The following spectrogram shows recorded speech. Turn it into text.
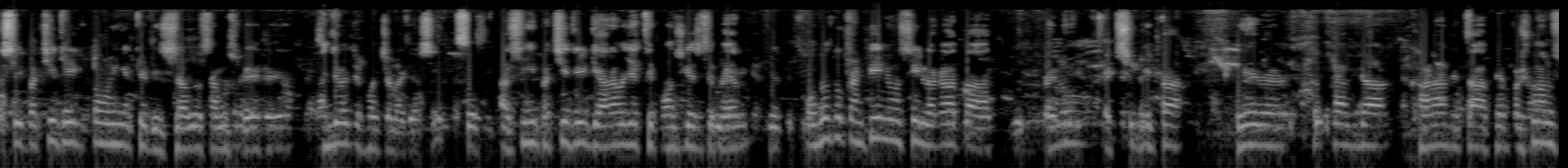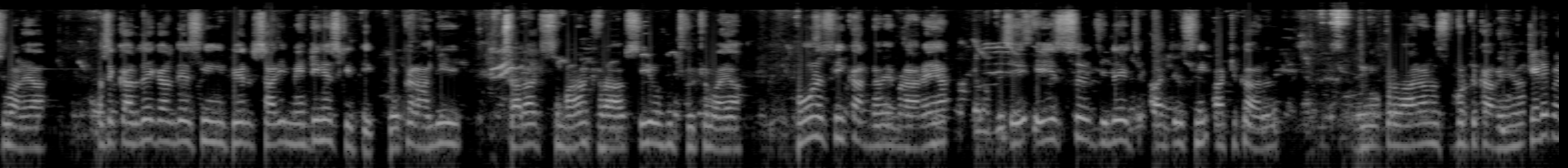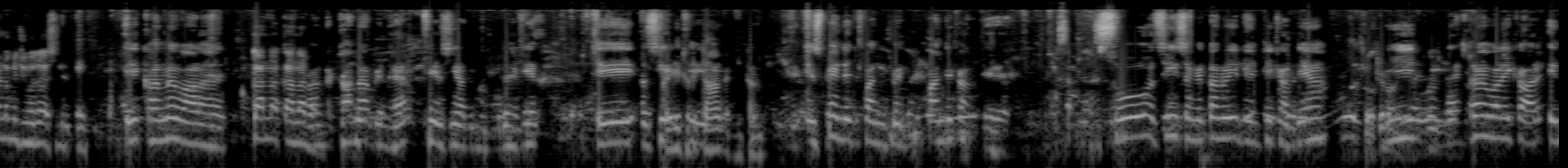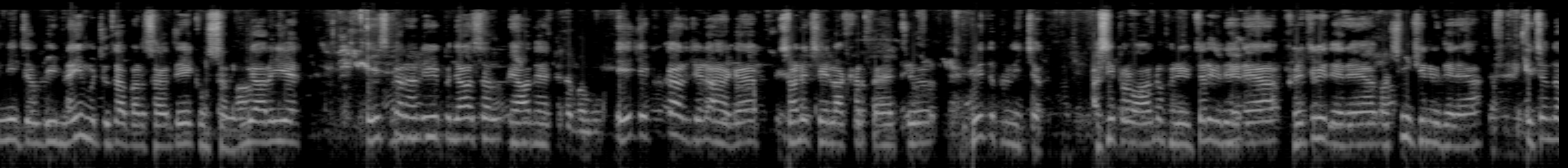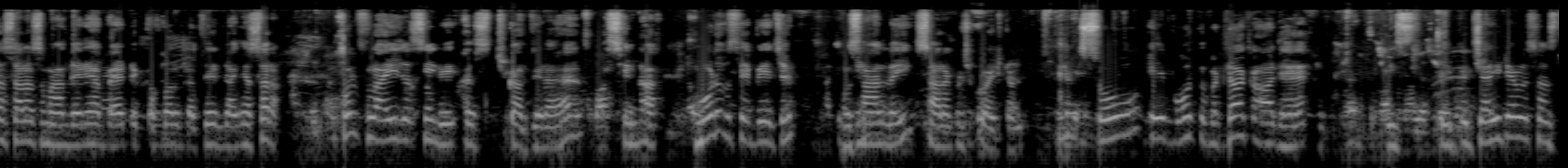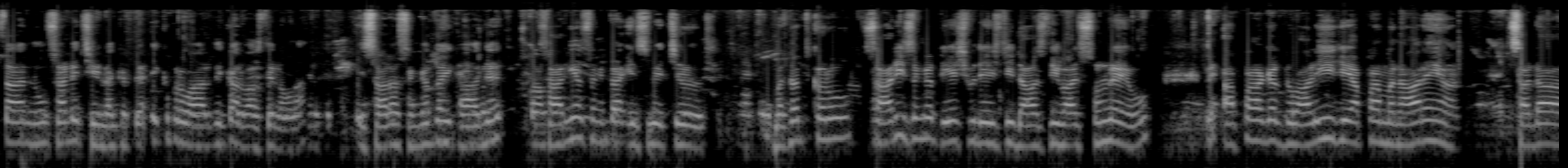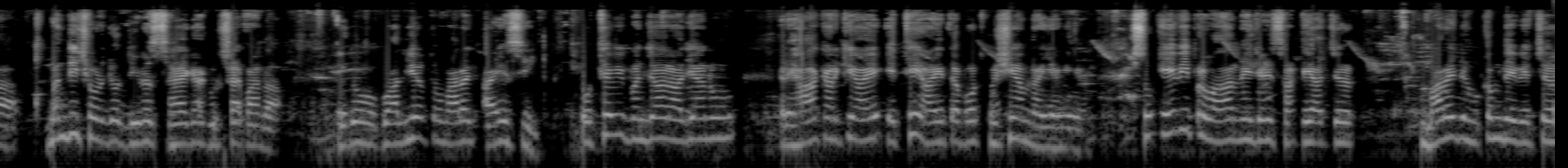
ਅਸੀਂ 25 ਤਰੀਕ ਤੋਂ ਹੀ ਇੱਥੇ ਡਿਜੀਟਲ ਦਾ ਸਾਨੂੰ ਸਵੇਰੇ 5 ਵਜੇ ਪਹੁੰਚ ਚਲਾ ਗਿਆ ਸੀ। ਅਸੀਂ 25 ਤਰੀਕ 11 ਵਜੇ ਇੱਥੇ ਪਹੁੰਚ ਗਏ ਸੀ ਦੁਪਹਿਰ ਉਦੋਂ ਤੋਂ ਕੰਟੀਨਿਊ ਅਸੀਂ ਲਗਾਤਾਰ ਪਹਿਲੋਂ ਐਕਸ਼ਨ ਕੀਤਾ, ਫਿਰ ਕੁੱਤਾ ਦਾ ਖਾਣਾ ਦਿੱਤਾ, ਫਿਰ ਪਸ਼ੂਆਂ ਨੂੰ ਸੰਭਾਲਿਆ। ਅਸੀਂ ਕਰਦੇ ਕਰਦੇ ਅਸੀਂ ਫਿਰ ਸਾਰੀ ਮੇਨਟੇਨੈਂਸ ਕੀਤੀ। ਜੋ ਘਰਾਂ ਦੀ ਸਾਰਾ ਸਮਾਨ ਖਰਾਬ ਸੀ ਉਹ ਠੀਕ ਕਰਵਾਇਆ ਹੁਣ ਅਸੀਂ ਘਰ ਨਵੇਂ ਬਣਾ ਰਹੇ ਹਾਂ ਤੇ ਇਸ ਜ਼ਿਲ੍ਹੇ 'ਚ ਅੱਜ ਅਸੀਂ 8 ਘਰ ਜੋ ਪਰਿਵਾਰਾਂ ਨੂੰ ਸਪੁਰਦ ਕਰ ਰਹੇ ਹਾਂ। ਕਿਹੜੇ ਪਿੰਡ ਮੌਜੂਦ ਹੈ ਇਸ ਲਈ ਇਹ ਕਾਨਾਵਾਲ ਹੈ। ਕਾਨਾ ਕਾਨਾ। ਕਾਨਾ ਪਿੰਡ ਹੈ। ਉੱਥੇ ਅਸੀਂ ਅੱਜ ਮੌਜੂਦ ਹੈਗੇ ਹਾਂ। ਤੇ ਅਸੀਂ ਇੱਥੇ- ਇਸ ਪਿੰਡ 'ਚ ਪੰਜ ਪਿੰਡ ਪੰਜ ਘਰ ਦੇ ਰਹੇ ਸੋ ਅਸੀਂ ਸੰਗਤਾਂ ਨੂੰ ਇਹ ਬੇਨਤੀ ਕਰਦੇ ਹਾਂ ਕਿ ਲੈਂਟਰਾਂ ਵਾਲੇ ਘਰ ਇੰਨੀ ਜਲਦੀ ਨਹੀਂ ਮੌਜੂਦਾ ਬਣ ਸਕਦੇ, ਇੱਕ ਸਰਦੀ ਆ ਰਹੀ ਹੈ। ਇਸ ਘਰਾਂ ਦੀ ਵੀ 50 ਸਾਲ ਮਿਆਦ ਹੈ। ਇਹ ਇੱਕ ਘਰ ਜਿਹੜਾ ਹੈਗਾ 6.5 ਲੱਖ ਰੁਪਏ ਚ ਵਿਦ ਫਰਨੀਚਰ ਅਸੀਂ ਪਰਿਵਾਰ ਨੂੰ ਫਰਨੀਚਰ ਵੀ ਦੇ ਰਹੇ ਆ ਫ੍ਰਿਜ ਵੀ ਦੇ ਰਹੇ ਆ ਵਾਸ਼ਿੰਗ ਮਸ਼ੀਨ ਵੀ ਦੇ ਰਹੇ ਹਾਂ ਕਿਚਨ ਦਾ ਸਾਰਾ ਸਮਾਨ ਦੇ ਰਹੇ ਹਾਂ ਬੈੱਡ ਕੰਬਲ ਗੱਦੇ, ਰਜਾਈਆਂ, ਸਾਰਾ। ਫੁੱਲ ਫਲਾਈਜ਼ ਅਸੀਂ ਘਰ ਜਿਹੜਾ ਹੈ ਵਾਸੀਨ ਮੋੜ ਵਸੇਬੇ ਚ ਵਸਾਉਣ ਲਈ ਸਾਰਾ ਕੁਝ ਪ੍ਰੋਵਾਈਡ ਕਰ। ਸੋ ਇਹ ਬਹੁਤ ਵੱਡਾ ਕਾਜ ਹੈ। ਇੱਕ ਚੈਰੀਟੇਬਲ ਸੰਸਥਾ ਨੂੰ 6.5 ਲੱਖ ਰੁਪਏ ਇੱਕ ਪਰਿਵਾਰ ਦੇ ਘਰ ਵਾਸਤੇ ਲਾਉਣਾ, ਇਹ ਸਾਰਾ ਸੰਗਤ ਦਾ ਹੀ ਕਾਜ ਹੈ। ਸਾਰੀਆਂ ਸੰਗਤਾਂ ਇਸ ਵਿੱਚ ਮਦਦ ਕਰੋ। ਸਾਰੀ ਸੰਗਤ ਦੇਸ਼ ਵਿਦੇਸ਼ ਦੀ ਦਾਸ ਦੀ ਆਵਾਜ਼ ਸੁਣ ਰਹੇ ਹੋ। ਤੇ ਆਪਾਂ ਅਗਰ ਦੀਵਾਲੀ ਜੇ ਆਪਾਂ ਮਨਾ ਰਹੇ ਹਾਂ, ਸਾਡਾ ਬੰਦੀ ਛੋੜ ਜੋ ਦਿਵਸ ਹੈਗਾ ਗੁਰੂ ਸਾਹਿਬਾਂ ਦਾ, ਜਦੋਂ ਗਵਾਲੀਅਰ ਤੋਂ ਮਹਾਰਾਜ ਆਏ ਸੀ ਉੱਥੇ ਵੀ ਪੰਜਾਂ ਰਾਜਿਆਂ ਨੂੰ ਰਿਹਾ ਕਰਕੇ ਆਏ, ਇੱਥੇ ਆਏ ਤਾਂ ਬਹੁਤ ਖੁਸ਼ੀਆਂ ਮਨਾਈਆਂ ਗਈਆਂ। ਸੋ ਇਹ ਵੀ ਪਰਿਵਾਰ ਨੇ ਜਿਹੜੇ ਸਾਡੇ ਅੱਜ ਮਹਾਰਾਜ ਦੇ ਹੁਕਮ ਦੇ ਵਿੱਚ,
